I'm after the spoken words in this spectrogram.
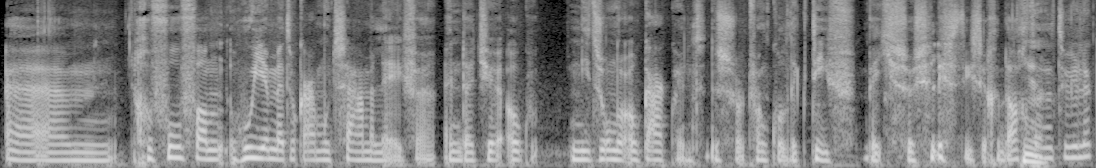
um, gevoel van hoe je met elkaar moet samenleven. En dat je ook niet zonder elkaar kunt. Dus een soort van collectief. Een beetje socialistische gedachte ja. natuurlijk.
